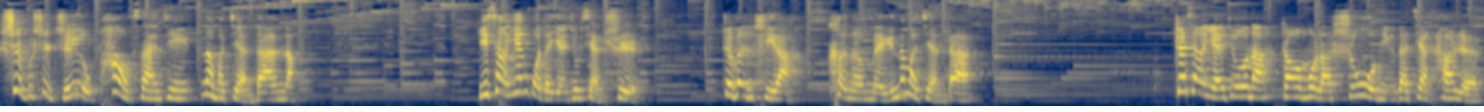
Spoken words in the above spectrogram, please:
是不是只有胖三斤那么简单呢？一项英国的研究显示，这问题啊可能没那么简单。这项研究呢，招募了十五名的健康人，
